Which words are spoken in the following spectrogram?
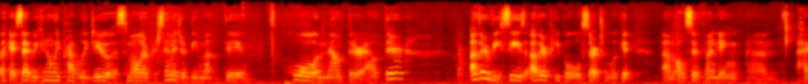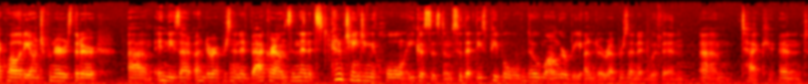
like i said we can only probably do a smaller percentage of the, the whole amount that are out there other vcs other people will start to look at um, also funding um, high quality entrepreneurs that are um, in these uh, underrepresented backgrounds, and then it's kind of changing the whole ecosystem so that these people will no longer be underrepresented within um, tech and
